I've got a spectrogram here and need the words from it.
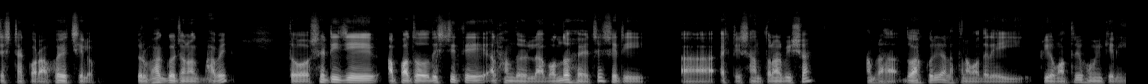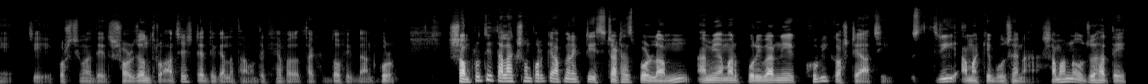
চেষ্টা করা হয়েছিল দুর্ভাগ্যজনকভাবে। তো সেটি যে আপাত দৃষ্টিতে আলহামদুলিল্লাহ বন্ধ হয়েছে, সেটি একটি সান্ত্বনার বিষয়। আমরা দোয়া করি, আল্লাহ তালা আমাদের এই প্রিয় মাতৃভূমিকে নিয়ে যে পশ্চিমাদের ষড়যন্ত্র আছে সেটা থেকে আল্লাহ তালা আমাদেরকে হেফাজত থাকার তৌফিক দান করুন। সম্প্রতি তালাক সম্পর্কে আপনার একটি স্ট্যাটাস পড়লাম। আমি আমার পরিবার নিয়ে খুবই কষ্টে আছি। স্ত্রী আমাকে বোঝে না। সামান্য অজুহাতে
